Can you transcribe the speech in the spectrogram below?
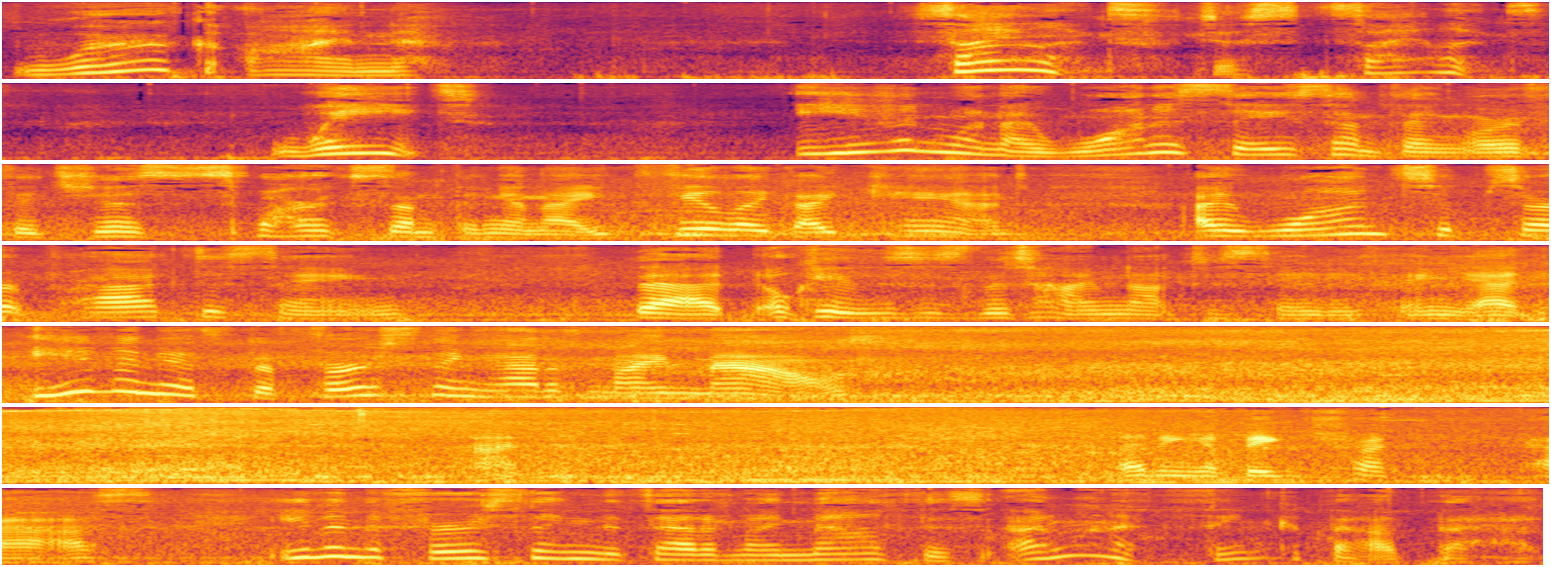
Work on silence, just silence wait. Even when I want to say something or if it just sparks something and I feel like I can't, I want to start practicing that, okay, this is the time not to say anything yet. Even if the first thing out of my mouth, I'm letting a big truck pass, even the first thing that's out of my mouth is, I want to think about that.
